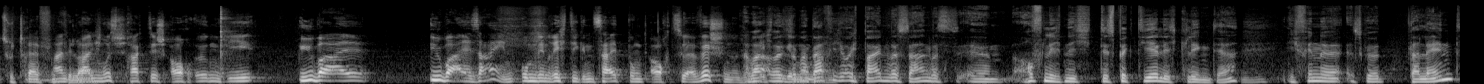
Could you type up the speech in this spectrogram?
zu treffen man, vielleicht. man muss praktisch auch irgendwie überall, überall sein, um den richtigen Zeitpunkt auch zu erwischen. Und Aber, aber mal, darf ich euch beiden was sagen, was ähm, hoffentlich nicht despektierlich klingt? Ja? Ich finde, es gehört Talent,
